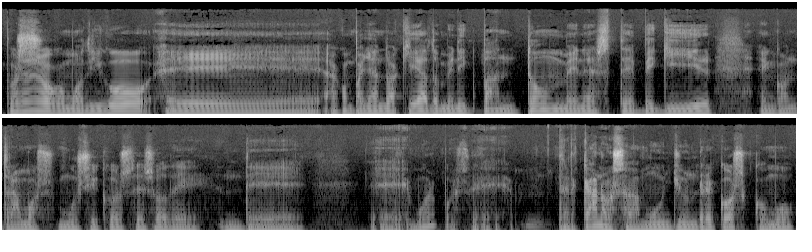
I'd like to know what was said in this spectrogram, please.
Pues eso, como digo, eh, acompañando aquí a Dominic Van Tom en este Big Ear, encontramos músicos, eso, de, bueno, pues cercanos a Moon June Records, como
